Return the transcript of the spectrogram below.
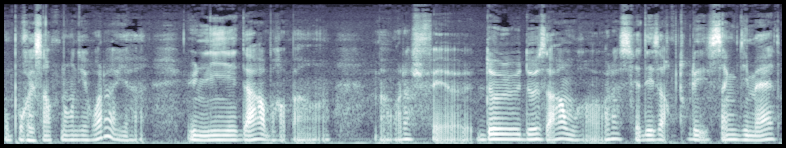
On pourrait simplement dire voilà, il y a une lignée d'arbres. Ben, ben voilà, je fais euh, deux, deux arbres. Voilà, s'il y a des arbres tous les 5-10 mètres,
